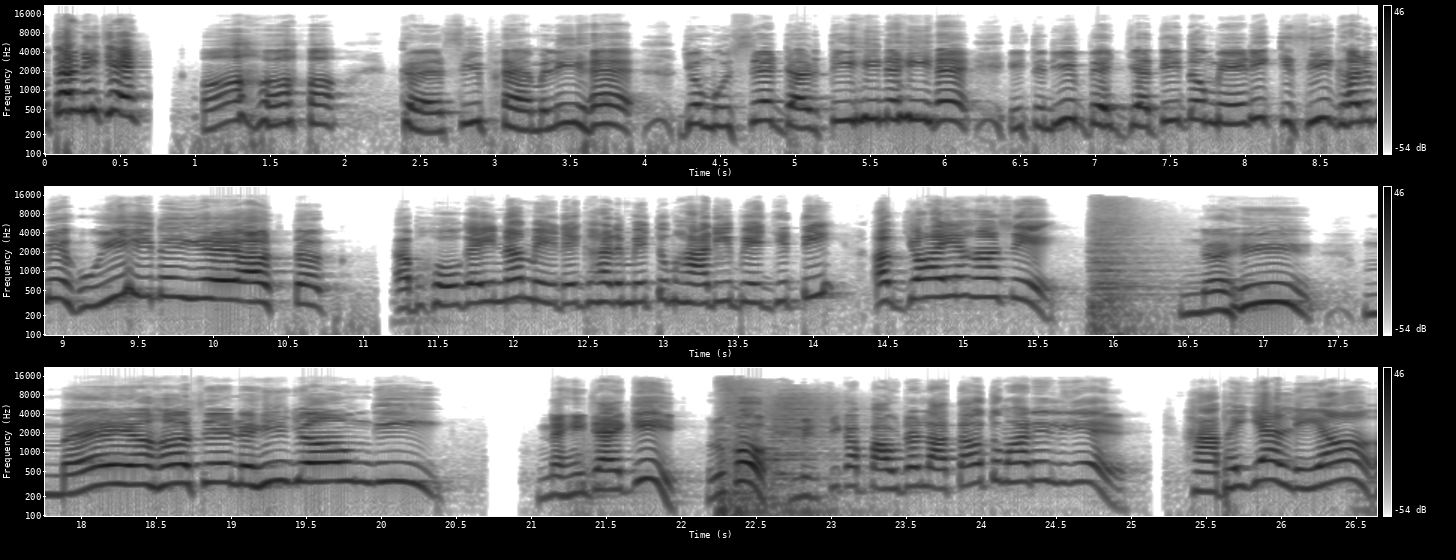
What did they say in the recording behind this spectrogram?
उतर नीचे। आहा, कैसी फैमिली है जो मुझसे डरती ही नहीं है। इतनी बेज्जती तो मेरी किसी घर में हुई ही नहीं है आज तक। अब हो गई ना मेरे घर में तुम्हारी बेइज्जती। अब जाओ यहाँ से। नहीं मैं यहाँ से नहीं जाऊँगी। नहीं जाएगी। रुको मिर्ची का पाउडर लाता हूँ तुम्हारे लिए। हाँ भैया ले आओ।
